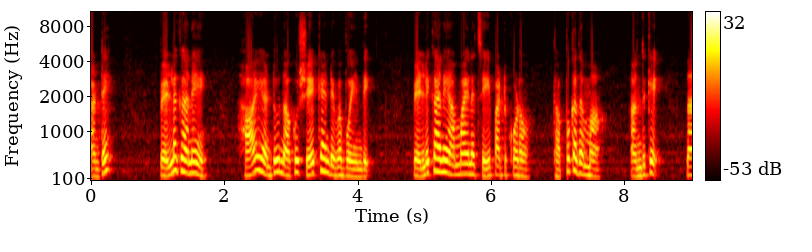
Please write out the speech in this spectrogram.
అంటే వెళ్ళగానే హాయ్ అంటూ నాకు షేక్ హ్యాండ్ ఇవ్వబోయింది. పెళ్ళి కాని అమ్మాయిల చేయి పట్టుకోవడం తప్పు కదమ్మా. అందుకే నా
